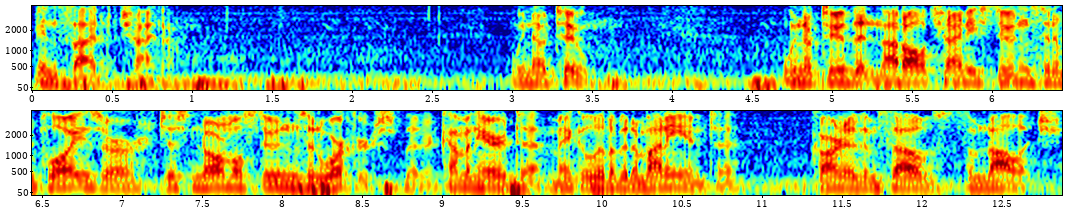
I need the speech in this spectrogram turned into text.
inside of China. We know too. We know too that not all Chinese students and employees are just normal students and workers that are coming here to make a little bit of money and to garner themselves some knowledge.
